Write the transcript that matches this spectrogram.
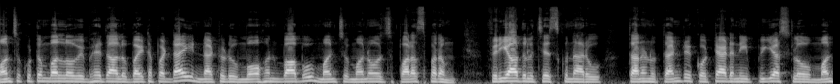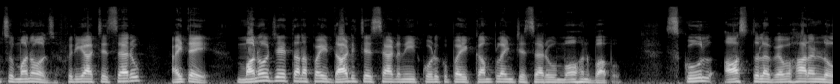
మంచు కుటుంబంలో విభేదాలు బయటపడ్డాయి. నటుడు మోహన్ బాబు మంచు మనోజ్ పరస్పరం ఫిర్యాదులు చేసుకున్నారు. తనను తండ్రి కొట్టాడని పిఎస్లో మంచు మనోజ్ ఫిర్యాదు చేశారు. అయితే మనోజే తనపై దాడి చేశాడని కొడుకుపై కంప్లైంట్ చేశారు మోహన్ బాబు. స్కూల్ ఆస్తుల వ్యవహారంలో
